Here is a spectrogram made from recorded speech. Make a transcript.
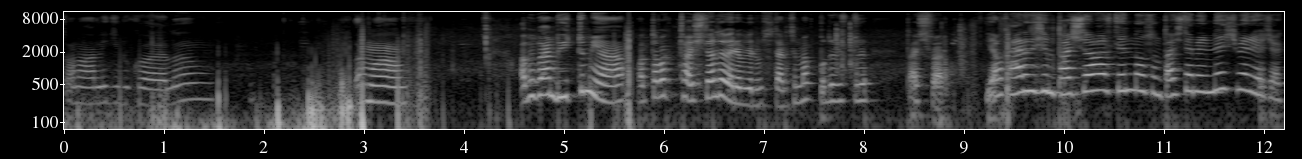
Sana hali gibi koyalım. Tamam. Abi ben büyüttüm ya. Hatta bak taşları da verebilirim istersen. Bak burada bir sürü taş var. Ya kardeşim taşlar senin olsun. Taşlar benim ne işime yarayacak?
